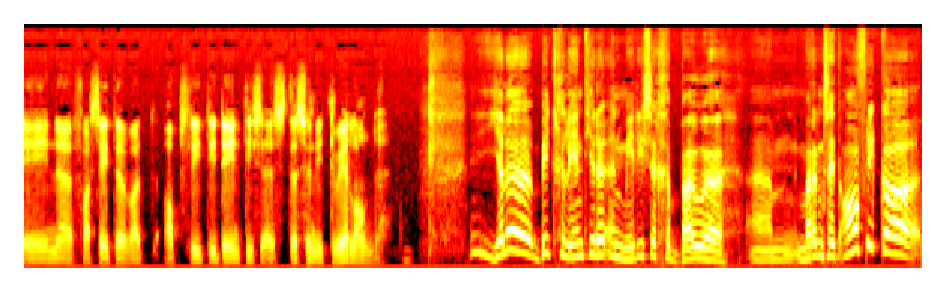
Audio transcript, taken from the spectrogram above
en uh, fasette wat absoluut identies is tussen die twee lande. Julle bied geleenthede in mediese geboue, ehm um, maar in Suid-Afrika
